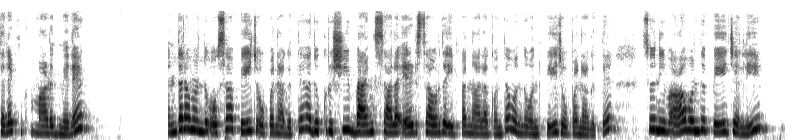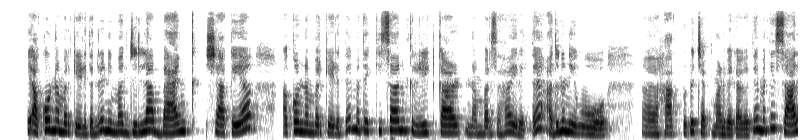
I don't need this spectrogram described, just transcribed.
ಸೆಲೆಕ್ಟ್ ಮಾಡಿದ್ಮೇಲೆ ನಂತರ ಒಂದು ಹೊಸ ಪೇಜ್ ಓಪನ್ ಆಗುತ್ತೆ. ಅದು ಕೃಷಿ ಬ್ಯಾಂಕ್ ಸಾಲ ಎರಡು ಸಾವಿರದ ಇಪ್ಪತ್ತ್ನಾಲ್ಕು ಅಂತ ಒಂದು ಒಂದು ಪೇಜ್ ಓಪನ್ ಆಗುತ್ತೆ. ಸೊ ನೀವು ಆ ಒಂದು ಪೇಜಲ್ಲಿ ಅಕೌಂಟ್ ನಂಬರ್ ಕೇಳಿದ್ರೆ ನಿಮ್ಮ ಜಿಲ್ಲಾ ಬ್ಯಾಂಕ್ ಶಾಖೆಯ ಅಕೌಂಟ್ ನಂಬರ್ ಕೇಳುತ್ತೆ. ಮತ್ತು ಕಿಸಾನ್ ಕ್ರೆಡಿಟ್ ಕಾರ್ಡ್ ನಂಬರ್ ಸಹ ಇರುತ್ತೆ. ಅದನ್ನು ನೀವು ಹಾಕ್ಬಿಟ್ಟು ಚೆಕ್ ಮಾಡಬೇಕಾಗುತ್ತೆ. ಮತ್ತು ಸಾಲ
